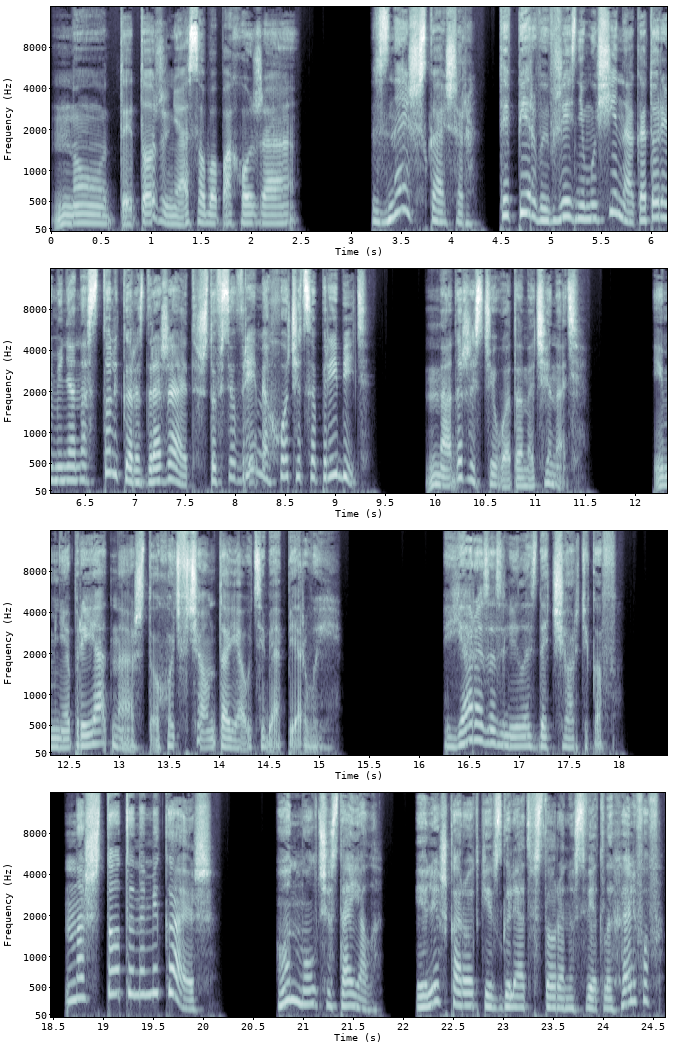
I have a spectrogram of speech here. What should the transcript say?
«Ну, ты тоже не особо похожа...» «Знаешь, Скайшер, ты первый в жизни мужчина, который меня настолько раздражает, что все время хочется прибить. Надо же с чего-то начинать. И мне приятно, что хоть в чем то я у тебя первый». Я разозлилась до чертиков. «На что ты намекаешь?» Он молча стоял, и лишь короткий взгляд в сторону светлых эльфов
